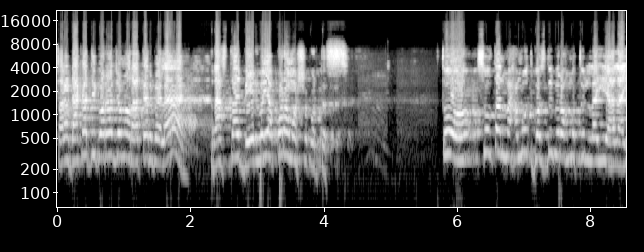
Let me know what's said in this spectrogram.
তারা ডাকাতি করার জন্য রাতের বেলায় রাস্তায় বের হইয়া পরামর্শ করতেছে। তো সুলতান মাহমুদ গজনবী রহমতুল্লাহি আলাই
